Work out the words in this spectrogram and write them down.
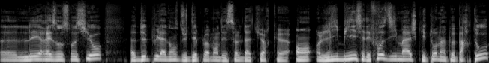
euh, les réseaux sociaux euh, depuis l'annonce du déploiement des soldats turcs euh, en Libye. C'est des fausses images qui tournent un peu partout.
